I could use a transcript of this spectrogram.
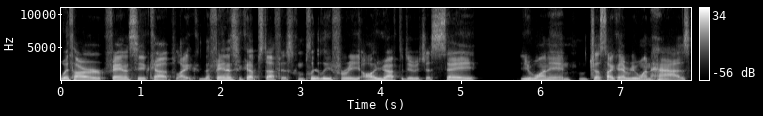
with our fantasy cup. Like the fantasy cup stuff is completely free. All you have to do is just say you want in, just like everyone has.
